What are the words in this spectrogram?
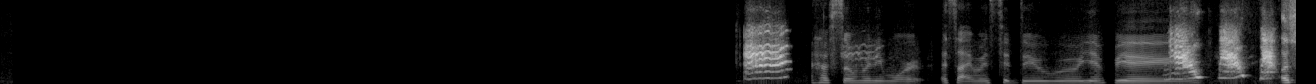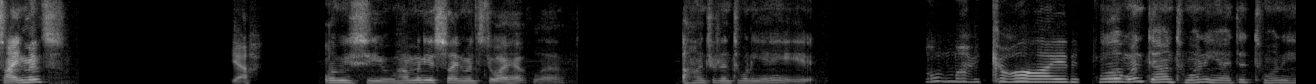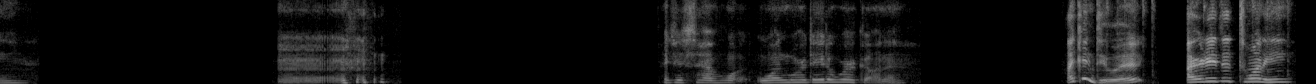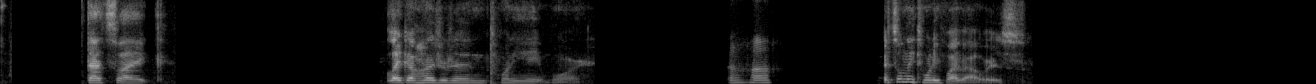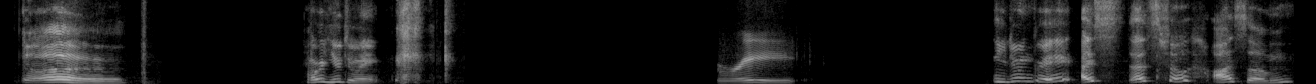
have so many more assignments to do. Woo, yippee. assignments? Yeah. Let me see. How many assignments do I have left? 128. Oh my god. Well, it went down 20. I did 20. Mm. I just have one, one more day to work on it. I can do it. I already did 20. That's like like 128 more. Uh-huh. It's only 25 hours. Ugh. How are you doing? Great. you doing great? I that's so awesome.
